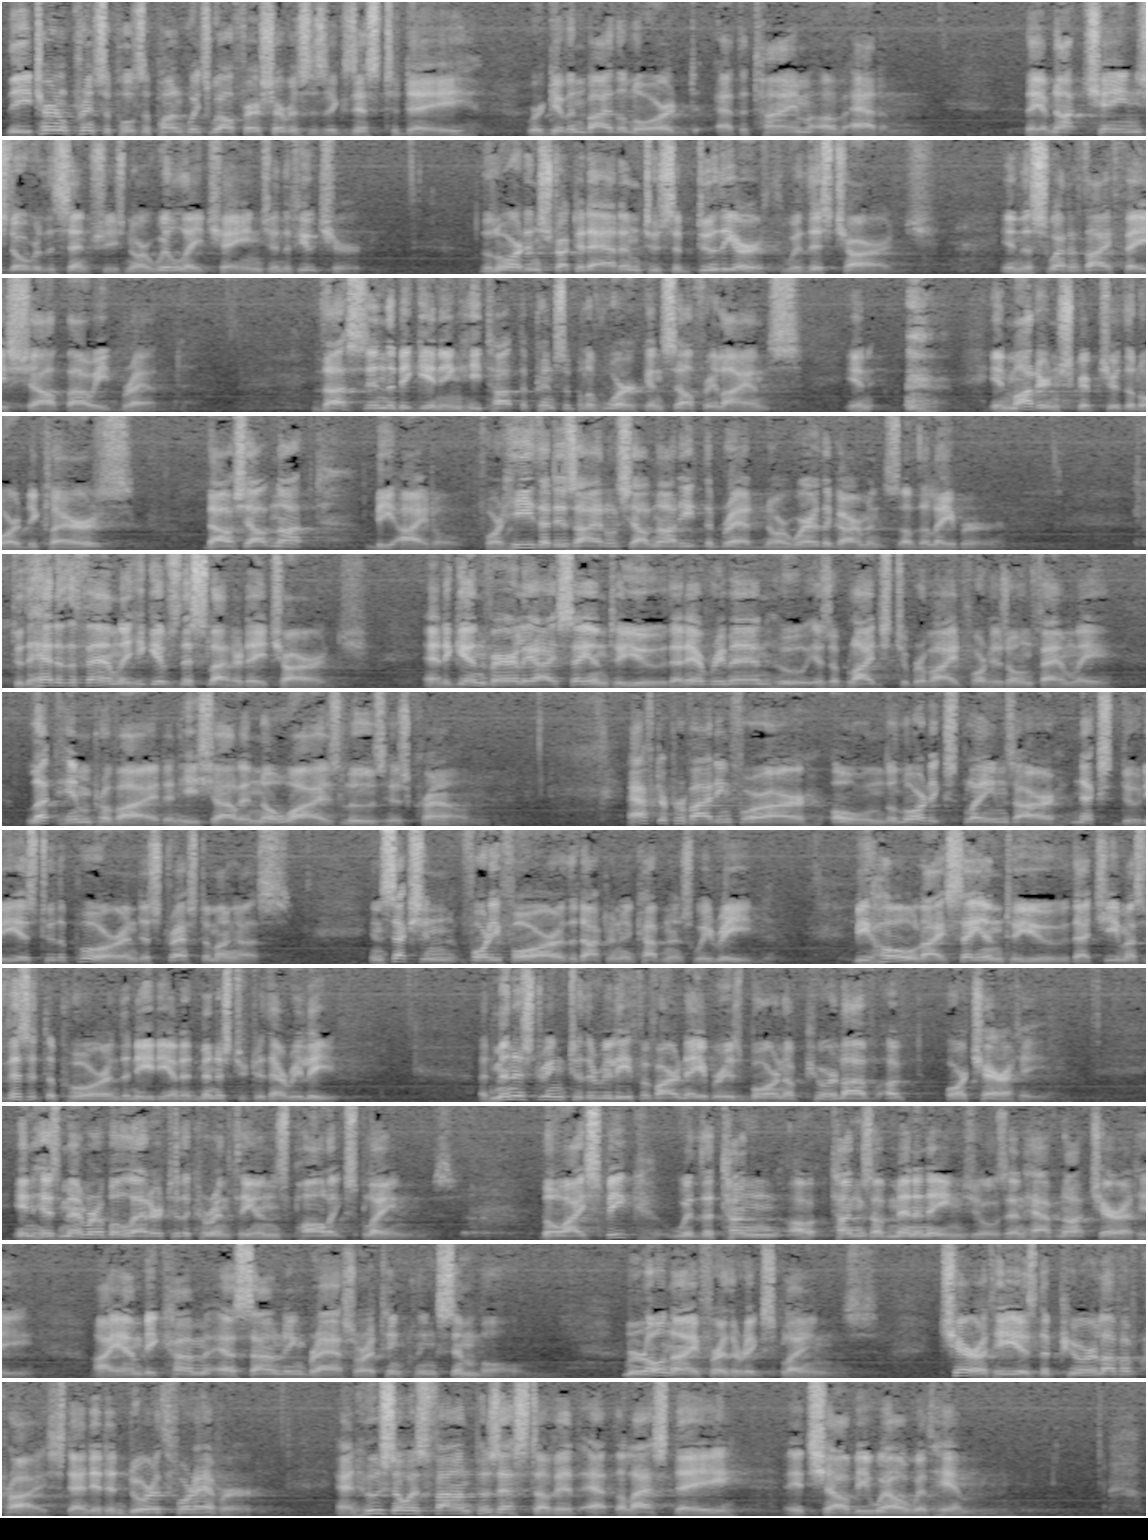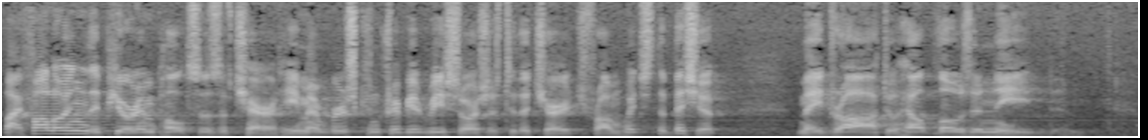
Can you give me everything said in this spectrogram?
The eternal principles upon which welfare services exist today were given by the Lord at the time of Adam. They have not changed over the centuries, nor will they change in the future. The Lord instructed Adam to subdue the earth with this charge In the sweat of thy face shalt thou eat bread. Thus, in the beginning, he taught the principle of work and self reliance. In, in modern scripture, the Lord declares, Thou shalt not be idle, for he that is idle shall not eat the bread, nor wear the garments of the laborer. To the head of the family he gives this latter day charge. And again, verily I say unto you, that every man who is obliged to provide for his own family, let him provide, and he shall in no wise lose his crown. After providing for our own, the Lord explains our next duty is to the poor and distressed among us. In section 44 of the Doctrine and Covenants, we read, Behold, I say unto you that ye must visit the poor and the needy and administer to their relief. Administering to the relief of our neighbor is born of pure love of, or charity. In his memorable letter to the Corinthians, Paul explains Though I speak with the tongue of, tongues of men and angels and have not charity, I am become as sounding brass or a tinkling cymbal. Moroni further explains Charity is the pure love of Christ, and it endureth forever. And whoso is found possessed of it at the last day, it shall be well with him. By following the pure impulses of charity, members contribute resources to the church from which the bishop may draw to help those in need.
